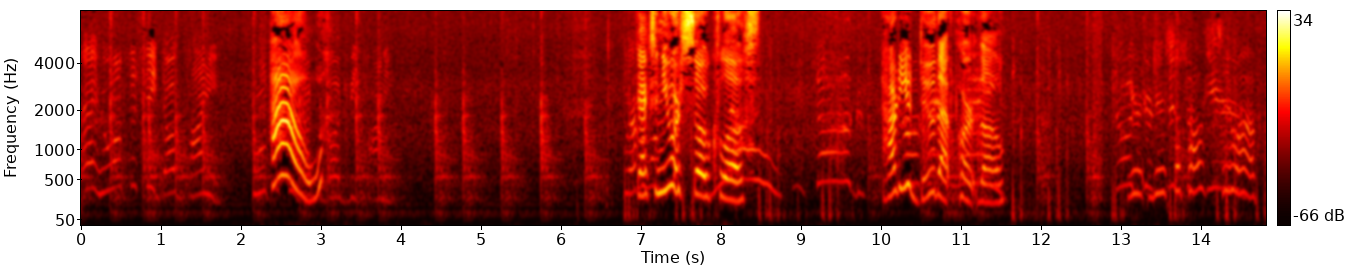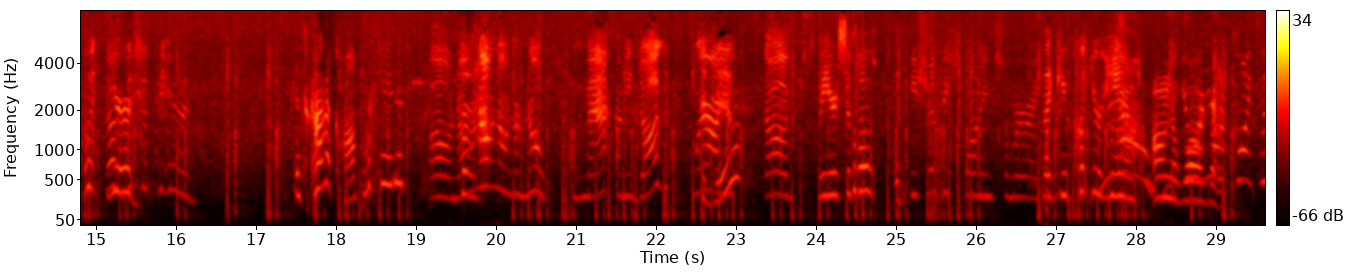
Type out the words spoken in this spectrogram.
Hey, who wants to see Doug tiny? How? to see Doug be tiny? Jackson, you are so close. Doug, How do you do that part though? You're, you're supposed to uh, put Doug your. It's kind of complicated Oh no, no, no, no, no. Matt, I mean Doug, where to are do, you? Doug, but you're supposed he should be spawning somewhere right like here. you put your hand on the You wall, are like not going for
